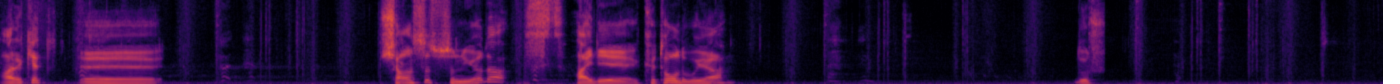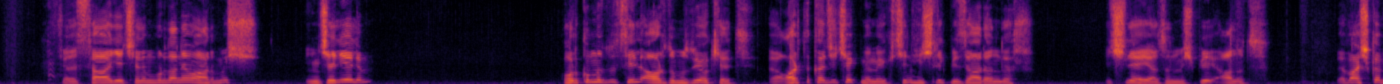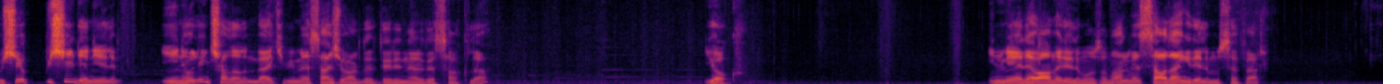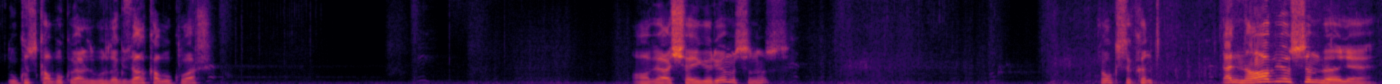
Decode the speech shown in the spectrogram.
Hareket eee şansı sunuyor da haydi kötü oldu bu ya. Dur. Şöyle sağa geçelim. Burada ne varmış? İnceleyelim. Korkumuzu sil, arzumuzu yok et. E, Artık acı çekmemek için hiçlik bizi arındır. Hiçliğe yazılmış bir anıt. Ve başka bir şey yok. Bir şey deneyelim. İğne çalalım. Belki bir mesaj vardır derinlerde saklı. Yok. İnmeye devam edelim o zaman ve sağdan gidelim bu sefer. 9 kabuk verdi. Burada güzel kabuk var. Abi aşağıyı görüyor musunuz? Çok sıkıntı. Sen ne yapıyorsun böyle?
